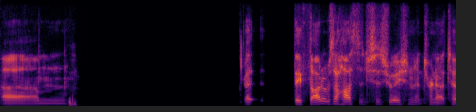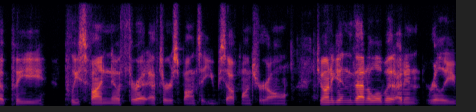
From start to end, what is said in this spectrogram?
Um, they thought it was a hostage situation. It turned out to be police find no threat after response at Ubisoft Montreal. Do you want to get into that a little bit? I didn't really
